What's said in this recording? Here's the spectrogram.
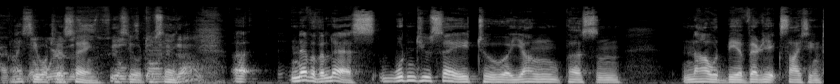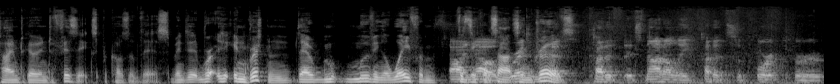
I, I see what you're saying. I see what you're saying. Uh, nevertheless, wouldn't you say to a young person, now would be a very exciting time to go into physics because of this? I mean, in Britain, they're m- moving away from Oh, physical no, science in Britain droves. Cut it, it's not only cut its support for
